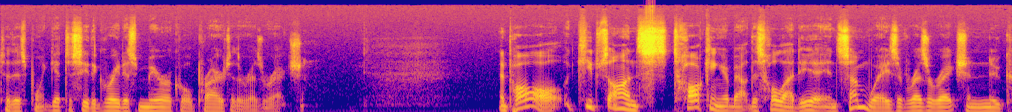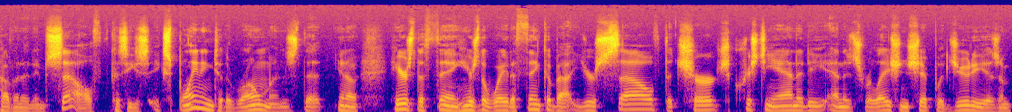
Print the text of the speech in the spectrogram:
to this point, get to see the greatest miracle prior to the resurrection. And Paul keeps on talking about this whole idea in some ways of resurrection, new covenant himself, because he's explaining to the Romans that, you know, here's the thing, here's the way to think about yourself, the church, Christianity, and its relationship with Judaism.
